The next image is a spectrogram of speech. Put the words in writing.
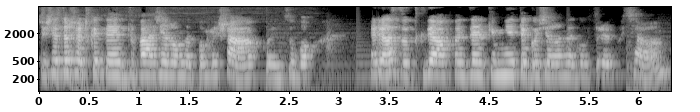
Czy się troszeczkę te dwa zielone pomieszałam w końcu, bo raz dotknęłam pędzelkiem nie tego zielonego, którego chciałam.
